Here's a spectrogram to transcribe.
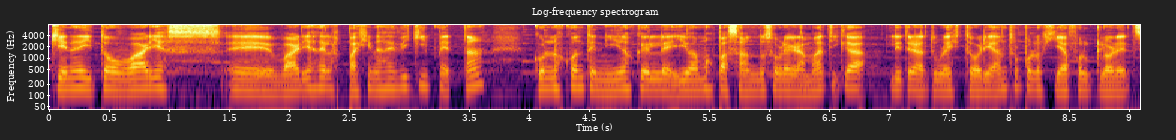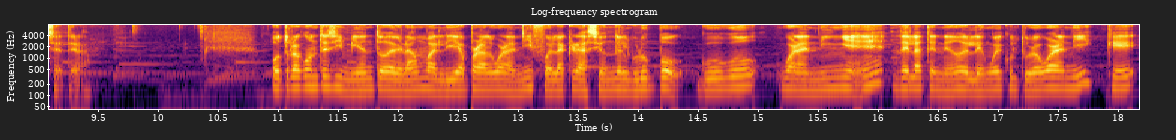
quien editó varias, eh, varias de las páginas de Wikipedia con los contenidos que le íbamos pasando sobre gramática, literatura, historia, antropología, folclore, etc. Otro acontecimiento de gran valía para el guaraní fue la creación del grupo Google Guaraníñe del Ateneo de Lengua y Cultura Guaraní que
